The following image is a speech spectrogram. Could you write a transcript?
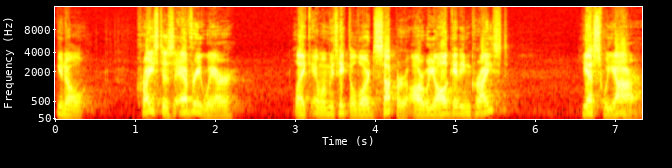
you know Christ is everywhere. Like, and when we take the Lord's Supper, are we all getting Christ? Yes, we are.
